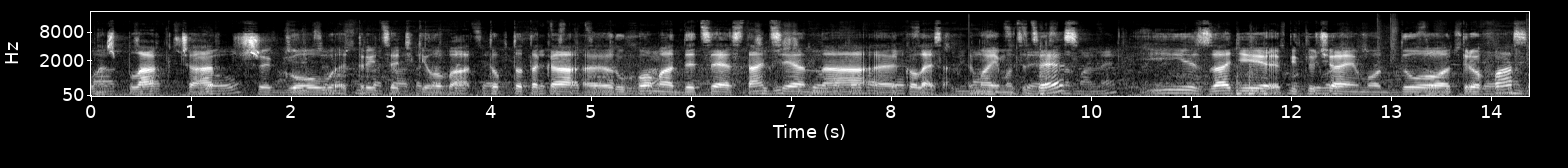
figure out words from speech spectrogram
Наш Plug Charge Go 30 кВт. Тобто така рухома DC станція на колесах. Ми маємо CCS і ззаді підключаємо до трьох фаз,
